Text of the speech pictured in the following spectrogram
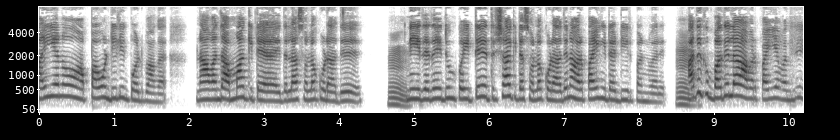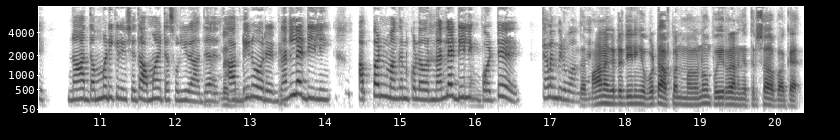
பையனும் அப்பாவும் டீலிங் போட்டுப்பாங்க. நான் வந்து அம்மா கிட்ட இதெல்லாம் சொல்லக்கூடாது. நீ இதை இதுவும் போயிட்டு த்ரிஷா கிட்ட சொல்லக்கூடாதுன்னு அவர் பையன் கிட்ட டீல் பண்ணுவாரு அதுக்கு பதிலா அவர் பையன் வந்து நான் தம் அடிக்கிற விஷயத்த அம்மா கிட்ட சொல்லிடாத. அப்படின்னு ஒரு நல்ல டீலிங். அப்பன் மகனுக்குள்ள ஒரு நல்ல டீலிங் போட்டு கிளம்பிடுவாங்க. மானங்கட்ட டீலிங்கை போட்டு அப்பன் மகனும் போயிடுறானுங்க த்ரிஷாவை பார்க்க.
